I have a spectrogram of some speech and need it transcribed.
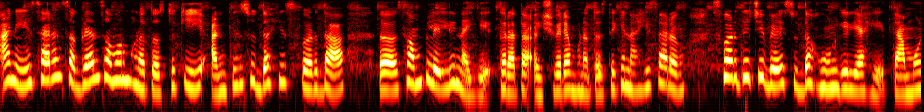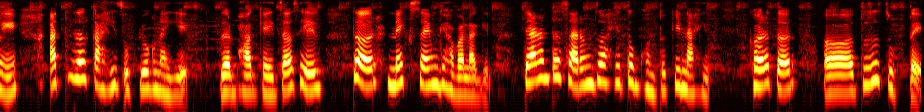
आणि सारंग सगळ्यांसमोर म्हणत असतो की आणखीन सुद्धा ही स्पर्धा संपलेली नाही आहे तर आता ऐश्वर्या म्हणत असते की नाही सारंग स्पर्धेची वेळ सुद्धा होऊन गेली आहे. त्यामुळे आता तर काहीच उपयोग नाही आहे जर भाग घ्यायचा असेल तर नेक्स्ट टाईम घ्यावा लागेल. त्यानंतर सारंग जो आहे तो म्हणतो की नाही खरं तर अ, तुझं चुकतंय.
